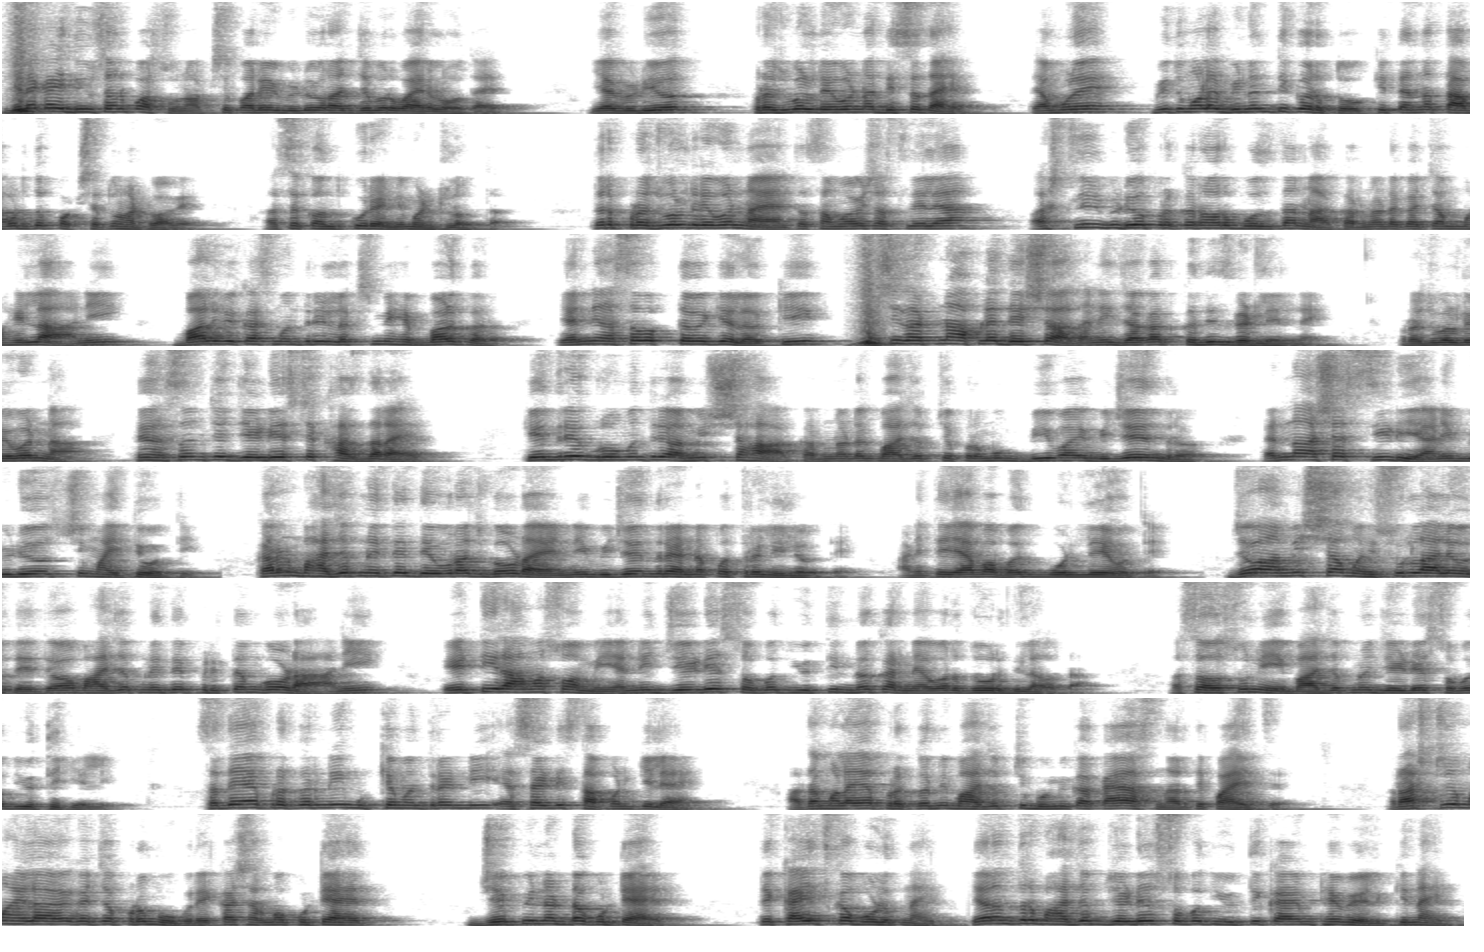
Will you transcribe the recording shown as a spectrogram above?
गेल्या काही दिवसांपासून आक्षेपार्ह व्हिडिओ राज्यभर व्हायरल होत आहेत. या व्हिडिओत प्रज्वल रेवण्णा दिसत आहेत. त्यामुळे मी तुम्हाला विनंती करतो की त्यांना ताबडतोब पक्षातून हटवावे असं कंदकूर यांनी म्हटलं होतं. तर प्रज्वल रेवण्णा यांचा समावेश असलेल्या अश्लील व्हिडिओ प्रकरणावर बोलताना कर्नाटकाच्या महिला आणि बाल विकास मंत्री लक्ष्मी हेब्बाळकर यांनी असं वक्तव्य केलं की अशी घटना आपल्या देशात आणि जगात कधीच घडलेली नाही. प्रज्वल रेवण्णा हे हसनचे जेडीएसचे खासदार आहेत. केंद्रीय गृहमंत्री अमित शहा कर्नाटक भाजपचे प्रमुख बी वाय विजयेंद्र यांना अशा सीडी आणि व्हिडिओची माहिती होती. कारण भाजप नेते देवराज गौडा यांनी विजयेंद्र यांना पत्र लिहिले होते आणि ते याबाबत बोलले होते. जेव्हा अमित शहा म्हैसूरला आले होते तेव्हा भाजप नेते प्रीतम गौडा आणि ए टी रामास्वामी यांनी जेडीएस सोबत युती न करण्यावर जोर दिला होता. असं असूनही भाजपनं जेडीएस सोबत युती केली. सध्या या प्रकरणी मुख्यमंत्र्यांनी एसआयटी स्थापन केली आहे. आता मला या प्रकरणी भाजपची भूमिका काय असणार ते पाहायचंय राष्ट्रीय महिला आयोगाच्या प्रमुख रेखा शर्मा कुठे आहेत? जे पी नड्डा कुठे आहेत? ते काहीच का बोलत नाहीत? त्यानंतर भाजप जेडीएस सोबत युती कायम ठेवेल की नाही?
